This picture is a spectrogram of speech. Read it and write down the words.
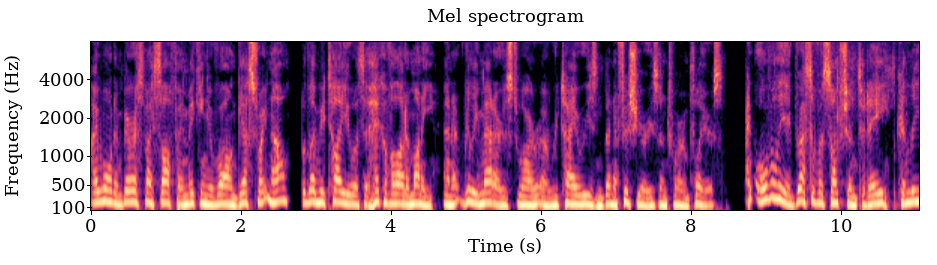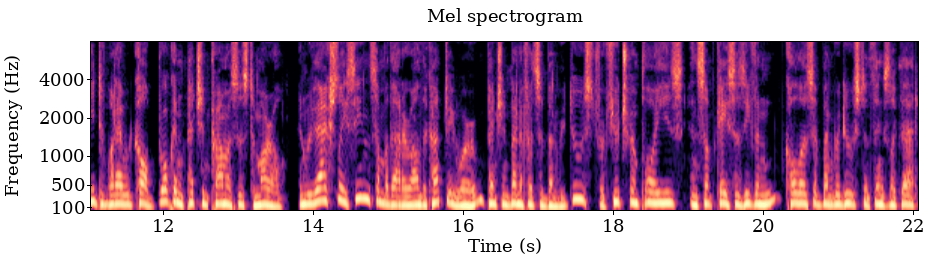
I won't embarrass myself by making a wrong guess right now, but let me tell you, it's a heck of a lot of money, and it really matters to our uh, retirees and beneficiaries and to our employers. An overly aggressive assumption today can lead to what I would call broken pension promises tomorrow. And we've actually seen some of that around the country where pension benefits have been reduced for future employees. In some cases, even COLAs have been reduced and things like that.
